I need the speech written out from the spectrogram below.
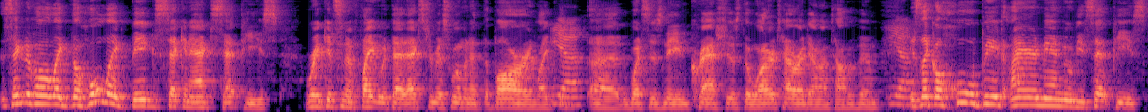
second of all, like the whole like big second act set piece where he gets in a fight with that extremist woman at the bar and like Yeah. uh, what's his name crashes the water tower down on top of him. yeah. It's like a whole big Iron Man movie set piece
